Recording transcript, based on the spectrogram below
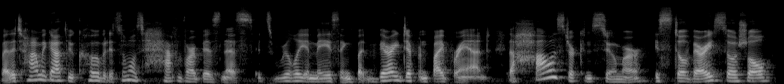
By the time we got through COVID, it's almost half of our business. It's really amazing, but very different by brand. The Hollister consumer is still very social,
